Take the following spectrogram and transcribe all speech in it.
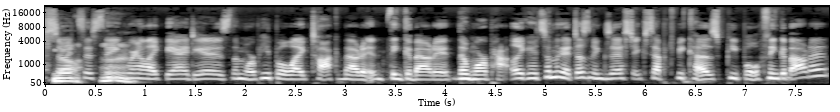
So No. it's this thing Uh-uh. where like the idea is the more people like talk about it and think about it, the more power like it's something that doesn't exist except because people think about it.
